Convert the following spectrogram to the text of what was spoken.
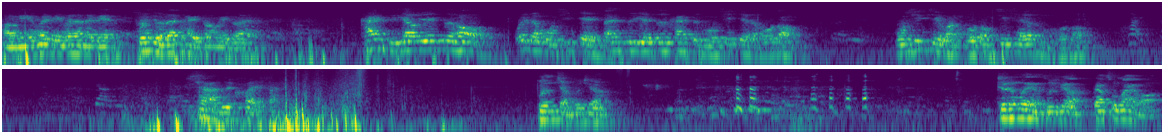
好，年会年会在那边，春酒在台中，对不对？开始邀约之后，为了母亲节，三四月是不是开始母亲节的活动？母亲节完活动，接下来有什么活动？快闪，夏日快闪，不能讲出去啊！就这么讲出去啊！不要出卖我。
